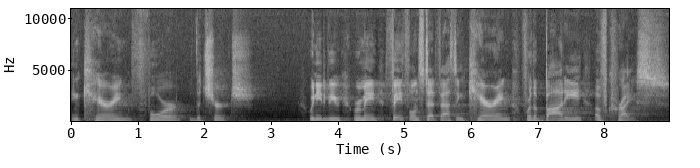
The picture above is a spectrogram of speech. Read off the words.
in caring for the church. We need to be, remain faithful and steadfast in caring for the body of Christ,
